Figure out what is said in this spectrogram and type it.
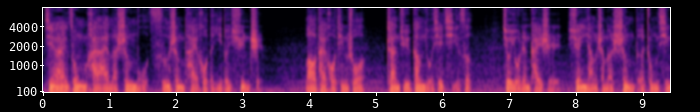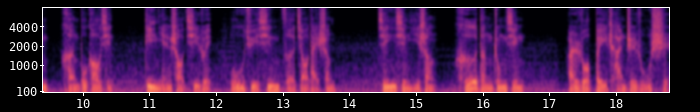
金哀宗还挨了生母慈圣太后的一顿训斥。老太后听说战局刚有些起色，就有人开始宣扬什么圣德中兴，很不高兴。帝年少气锐，无惧心，则交代生。金姓一圣，何等中兴？而若被产之如是，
